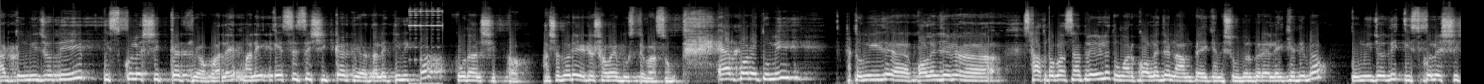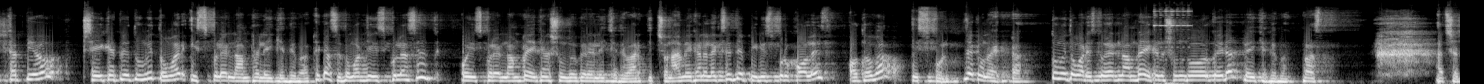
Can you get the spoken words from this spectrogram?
আর তুমি যদি স্কুলের শিক্ষার্থী হও, তাহলে মানে এসএসসি শিক্ষার্থী হও, তাহলে কি লিখবা? প্রধান শিক্ষক। আশা করি এটা সবাই বুঝতে পারছ। এরপরে তুমি তুমি কলেজের ছাত্র বা ছাত্রী হলে তোমার কলেজের নামটা এখানে সুন্দর করে লিখে দিবা। তুমি যদি স্কুলের শিক্ষার্থী হও, সেই ক্ষেত্রে তুমি তোমার স্কুলের নামটা লিখে দিবা, ঠিক আছে? তোমার যে স্কুল আছে, ওই স্কুলের নামটা এখানে সুন্দর করে লিখে দেবা, আর কিছু না। আমি এখানে লিখছি যে পিরিসপুর কলেজ অথবা স্কুল যে কোনো একটা। তুমি তোমার স্কুলের নামটা এখানে সুন্দর করে লিখে দেবা, বাস। আচ্ছা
